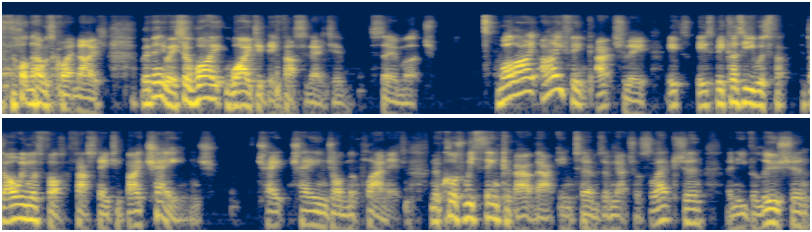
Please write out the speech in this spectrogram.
thought that was quite nice. But anyway, so why, why did they fascinate him so much? Well, I, I think actually it's it's because he was Darwin was fascinated by change, cha change on the planet, and of course we think about that in terms of natural selection and evolution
